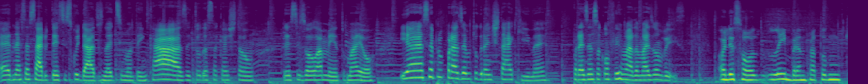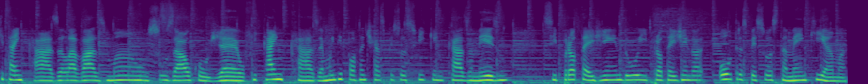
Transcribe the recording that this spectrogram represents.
é necessário ter esses cuidados, né, de se manter em casa e toda essa questão desse isolamento maior. E é sempre um prazer muito grande estar aqui, né? Presença confirmada mais uma vez. Olha só, lembrando para todo mundo que está em casa, lavar as mãos, usar álcool gel, ficar em casa. É muito importante que as pessoas fiquem em casa mesmo, se protegendo e protegendo outras pessoas também que ama.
